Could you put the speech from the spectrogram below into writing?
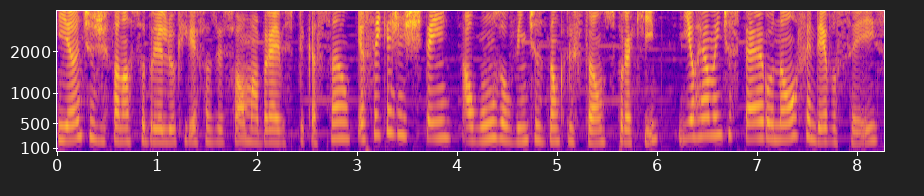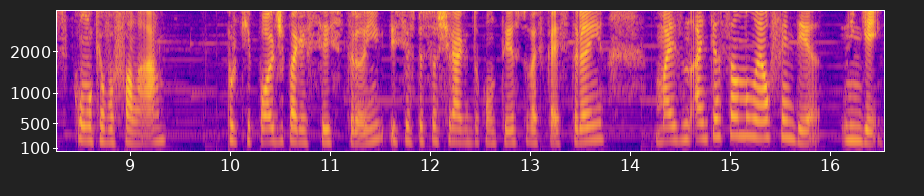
e antes de falar sobre ele, eu queria fazer só uma breve explicação. Eu sei que a gente tem alguns ouvintes não cristãos por aqui, e eu realmente espero não ofender vocês com o que eu vou falar, porque pode parecer estranho, e se as pessoas tirarem do contexto vai ficar estranho, mas a intenção não é ofender ninguém.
